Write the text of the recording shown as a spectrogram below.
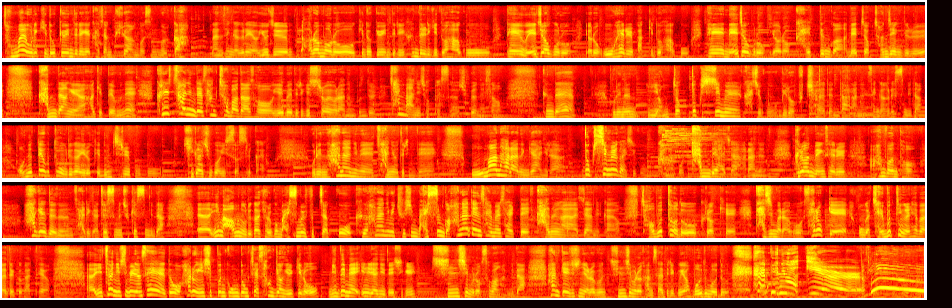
정말 우리 기독교인들에게 가장 필요한 것은 뭘까? 라는 생각을 해요. 요즘 여러모로 기독교인들이 흔들리기도 하고 대외적으로 여러 오해를 받기도 하고 대내적으로 여러 갈등과 내적 전쟁들을 감당해야 하기 때문에 크리스찬인데 상처받아서 예배드리기 싫어요라는 분들 참 많이 접했어요 주변에서. 근데 우리는 이 영적 뚝심을 가지고 밀어붙여야 된다라는 생각을 했습니다. 어느 때부터 우리가 이렇게 눈치를 보고 기가 죽어 있었을까요? 우리는 하나님의 자녀들인데 오만하라는 게 아니라 뚝심을 가지고 강하고 담대하자라는 그런 맹세를 한 번 더 하게 되는 자리가 됐으면 좋겠습니다. 에, 이 마음은 우리가 결국 말씀을 붙잡고 그 하나님이 주신 말씀과 하나 된 삶을 살 때 가능하지 않을까요? 저부터도 그렇게 다짐을 하고 새롭게 뭔가 재부팅을 해봐야 될 것 같아요. 아, 2021년 새해에도 하루 20분 공동체 성경 읽기로 믿음의 1년이 되시길 진심으로 소망합니다. 함께 해주신 여러분 진심으로 감사드리고요. 모두 모두 Happy New Year!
